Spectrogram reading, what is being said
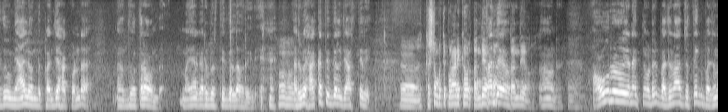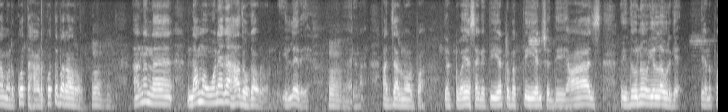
ಇದು ಮ್ಯಾಲೆ ಒಂದು ಪಂಜೆ ಹಾಕ್ಕೊಂಡು ದೋತ್ರ ಒಂದು. ಮೈಯಾಗ ಅರಿವಿ ಇರ್ತಿದ್ದಿಲ್ಲ ಅವ್ರಿಗೆ. ಅರಿವಿ ಹಾಕತ್ತಿದ್ದಿಲ್ಲ ಜಾಸ್ತಿ ರೀ. ಕೃಷ್ಣಮೂರ್ತಿ ಪುರಾಣಿಕ ಅವ್ರ ತಂದೆ ತಂದೆಯವರು. ಹ್ಞೂ ರೀ ಅವರು ಏನೈತೆ ನೋಡ್ರಿ ಭಜನಾ ಜೊತೆಗೆ ಭಜನಾ ಮಾಡ್ಕೋತ ಹಾಡ್ಕೋತ ಬರೋರು ಅವ್ರು. ಅನ್ನ ನಮ್ಮ ಓಣ್ಯಾಗ ಹಾದು ಹೋಗವ್ರು ಅವ್ರು. ಇಲ್ಲೇ ರೀ. ಏನ? ಅಜ್ಜಾರು ನೋಡಪ್ಪ ಎಷ್ಟು ವಯಸ್ಸಾಗೈತಿ ಎಷ್ಟು ಭಕ್ತಿ ಏನು ಸುದ್ದಿ ಯಾ ಇದೂ ಇಲ್ಲ ಅವ್ರಿಗೆ. ಏನಪ್ಪ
